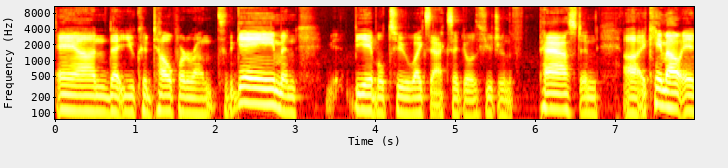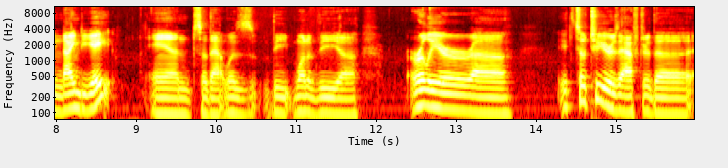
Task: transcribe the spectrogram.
and that you could teleport around to the game and be able to like zach said go to the future and the past and uh, it came out in 98 and so that was the one of the uh, earlier uh, it's so two years after the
